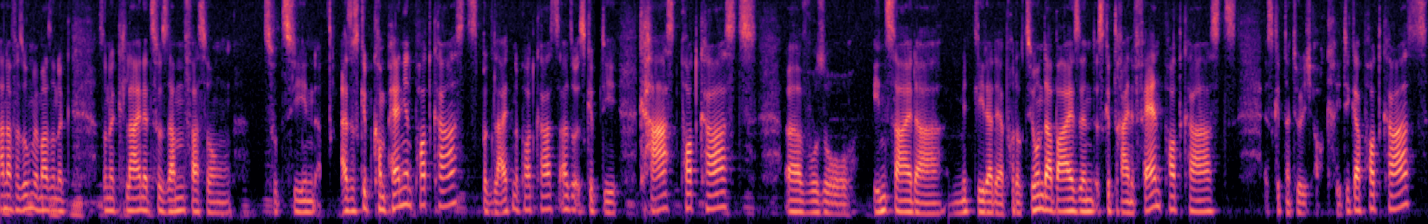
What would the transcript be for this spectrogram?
Hanna, versuchen wir mal so eine, so eine kleine Zusammenfassung zu ziehen. Also es gibt Companion-Podcasts, begleitende Podcasts, also es gibt die Cast-Podcasts, äh, wo so Insider, Mitglieder der Produktion dabei sind. Es gibt reine Fan-Podcasts. Es gibt natürlich auch Kritiker-Podcasts.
